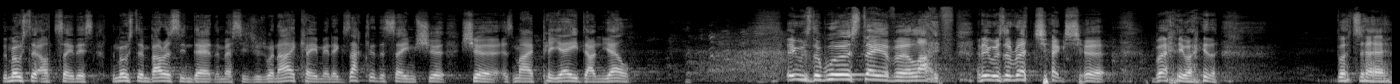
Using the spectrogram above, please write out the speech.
the most, I'll say this, the most embarrassing day at the message was when I came in exactly the same shirt, shirt as my PA, Danielle. it was the worst day of her life, and it was a red check shirt. But anyway, but, uh,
